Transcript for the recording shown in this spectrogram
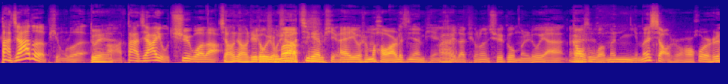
大家的评论。对啊，大家有去过的，讲讲这都有什么啥纪念品？哎，有什么好玩的纪念品，哎可以在评论区给我们留言，哎告诉我们你们小时候或者是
